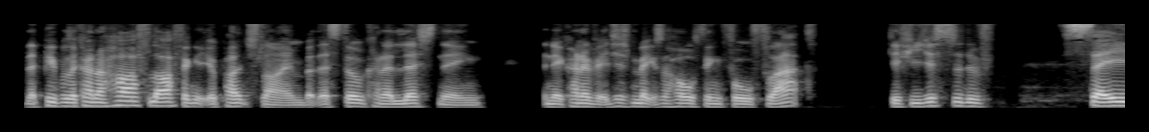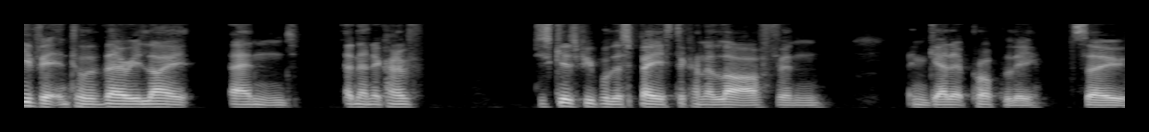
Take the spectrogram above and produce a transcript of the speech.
the people are kind of half laughing at your punchline but they're still kind of listening and it kind of it just makes the whole thing fall flat. If you just sort of save it until the very light end and then it kind of just gives people the space to kind of laugh and and get it properly so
